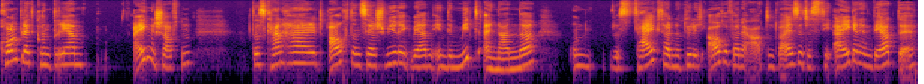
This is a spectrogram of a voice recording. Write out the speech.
komplett konträren Eigenschaften, das kann halt auch dann sehr schwierig werden in dem Miteinander. Und das zeigt halt natürlich auch auf eine Art und Weise, dass die eigenen Werte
